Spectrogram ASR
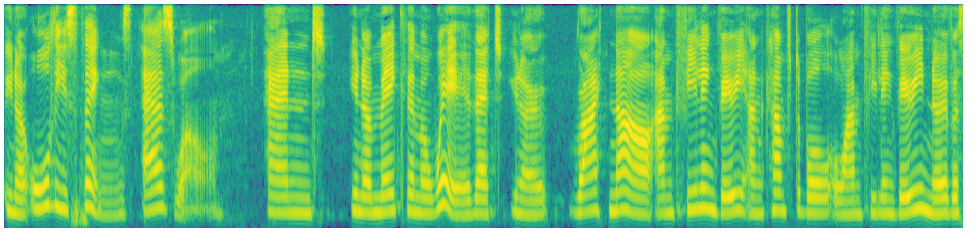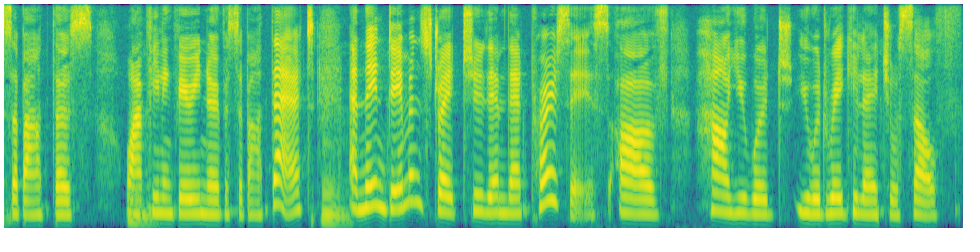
you know, all these things as well. And you know, make them aware that, you know, right now I'm feeling very uncomfortable or I'm feeling very nervous about this or mm. I'm feeling very nervous about that. Mm. And then demonstrate to them that process of how you would you would regulate yourself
